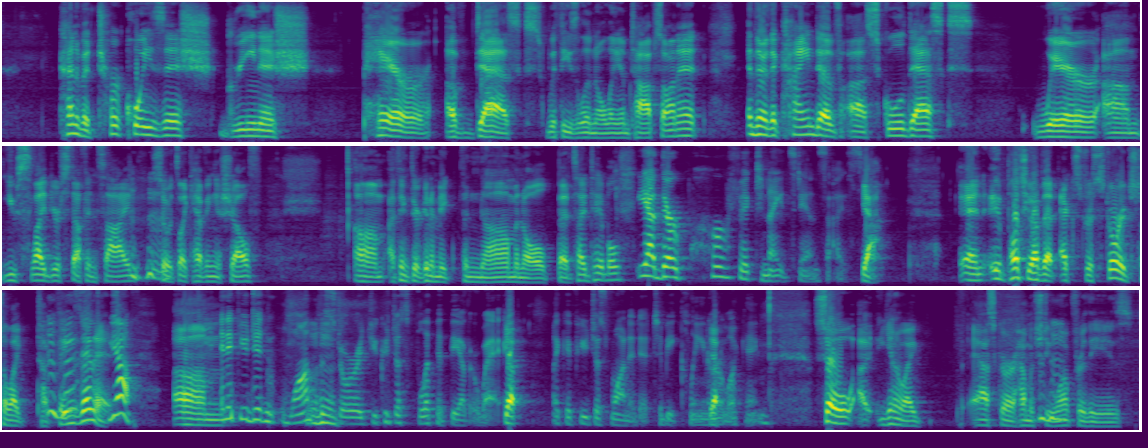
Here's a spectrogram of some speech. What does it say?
kind of a turquoise-ish, greenish pair of desks with these linoleum tops on it, and they're the kind of uh, school desks where um, you slide your stuff inside, so it's like having a shelf. Um, I think they're going to make phenomenal bedside tables. yeah, they're perfect nightstand size. Yeah, and it, plus you have that extra storage to like tuck things in it. Yeah. and if you didn't want mm-hmm. the storage, you could just flip it the other way. Yep. Like if you just wanted it to be cleaner Yep. looking. So, uh, you know, I ask her, how much Mm-hmm. do you want for these?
